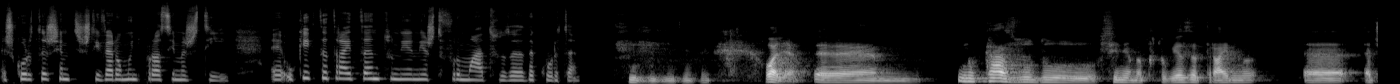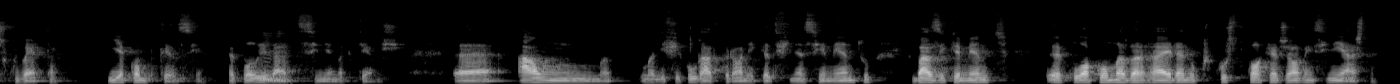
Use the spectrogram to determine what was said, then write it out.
as curtas sempre estiveram muito próximas de ti. Eh, o que é que te atrai tanto neste formato da, da curta? Olha, ehm, no caso do cinema português, atrai-me uh, a descoberta e a competência, a qualidade uhum. de cinema que temos. Uh, há uma, uma dificuldade crónica de financiamento que basicamente eh, colocam uma barreira no percurso de qualquer jovem cineasta.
